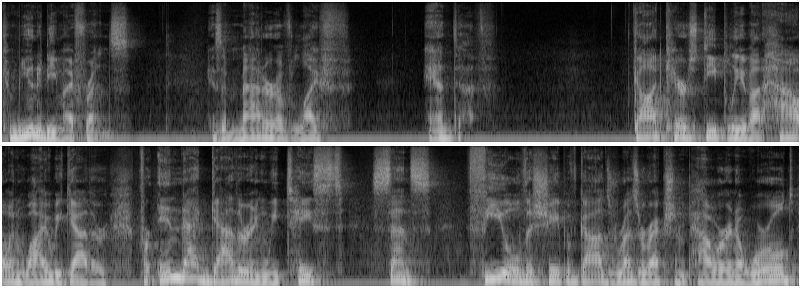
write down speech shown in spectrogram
community, my friends, is a matter of life and death. God cares deeply about how and why we gather, for in that gathering we taste, sense, feel the shape of God's resurrection power in a world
